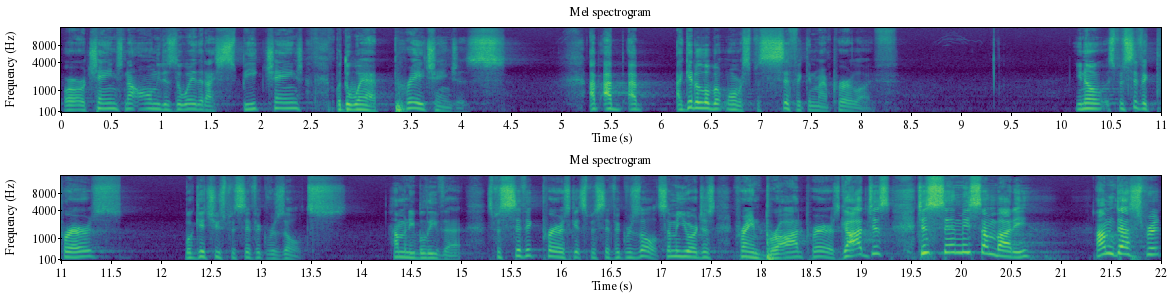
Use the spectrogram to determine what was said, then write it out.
or, or change, not only does the way that I speak change, but the way I pray changes. I, I, I, I get a little bit more specific in my prayer life. You know, specific prayers will get you specific results. How many believe that? Specific prayers get specific results. Some of you are just praying broad prayers. God, just, just send me somebody. I'm desperate.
